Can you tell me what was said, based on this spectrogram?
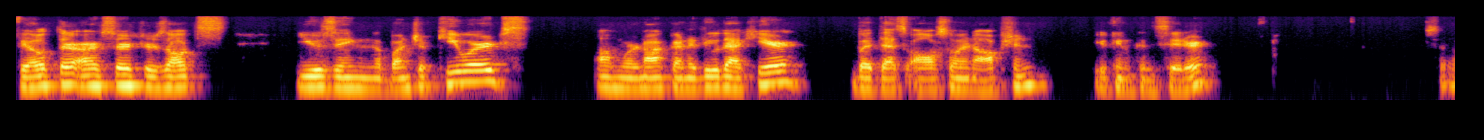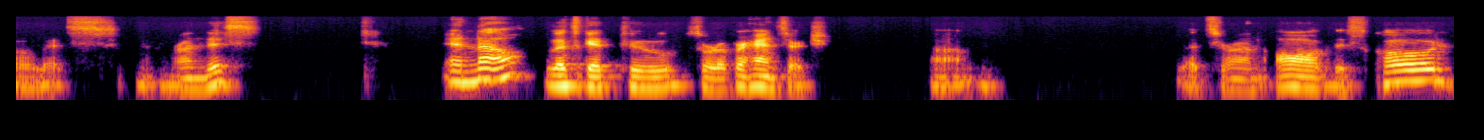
filter our search results using a bunch of keywords. Um, we're not going to do that here, but that's also an option you can consider. So let's run this. And now let's get to sort of our hand search. Um, let's run all of this code.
